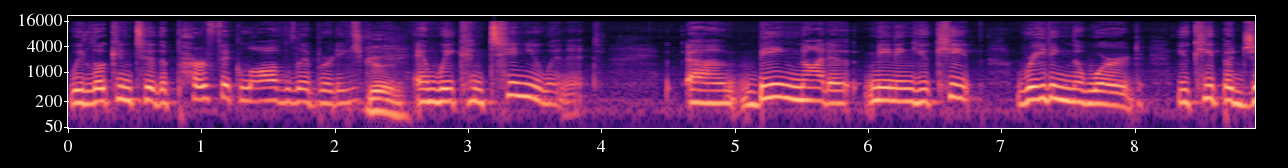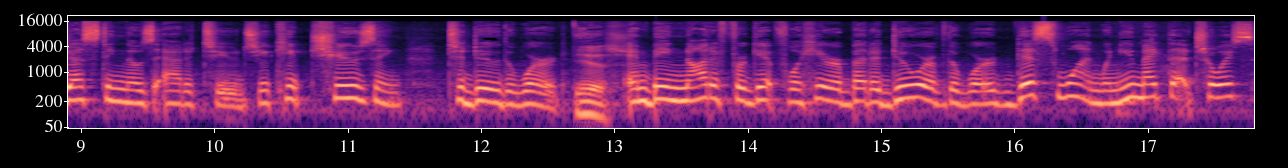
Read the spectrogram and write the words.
We look into the perfect law of liberty. It's good. And we continue in it. Um, being not a, meaning you keep reading the word, you keep adjusting those attitudes, you keep choosing to do the word. Yes. And being not a forgetful hearer, but a doer of the word. This one, when you make that choice,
